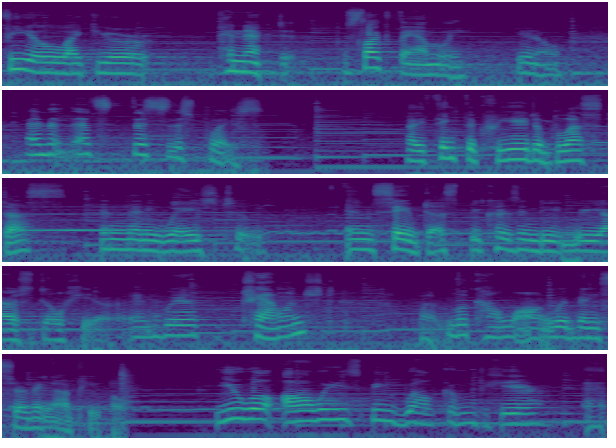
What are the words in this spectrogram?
feel like you're connected. It's like family, you know. And that's, that's this place. I think the Creator blessed us in many ways too and saved us because indeed we are still here and we're challenged, but look how long we've been serving our people. You will always be welcomed here at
